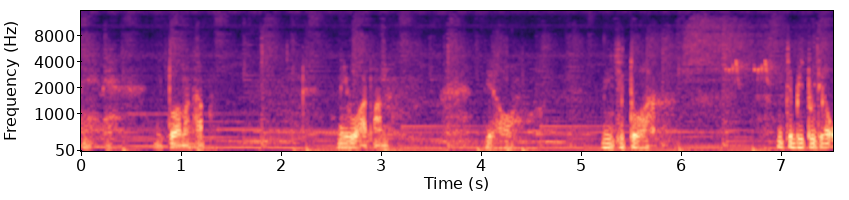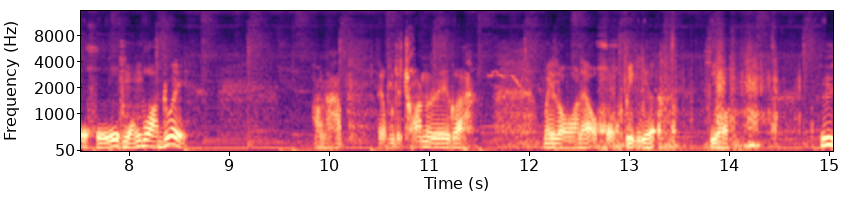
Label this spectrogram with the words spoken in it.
นี่นี่มีตัวมันครับ นี่วอร์ดมัน เดี๋ยว มีกี่ตัว มันจะมีตัวเดียว โอ้โหห่วงวอร์ดด้วย เอาละครับ เดี๋ยวผมจะช้อนเลยดีกว่า ไม่รอแล้ว โอ้โหปิดเยอะเสียวเฮ้ย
